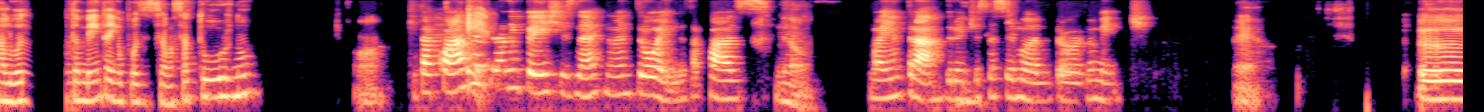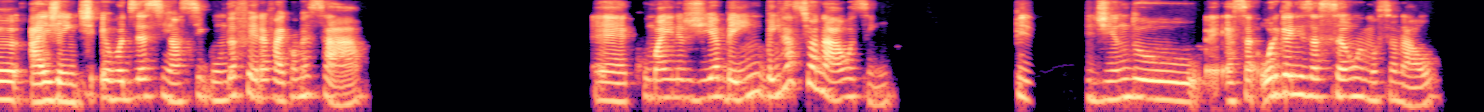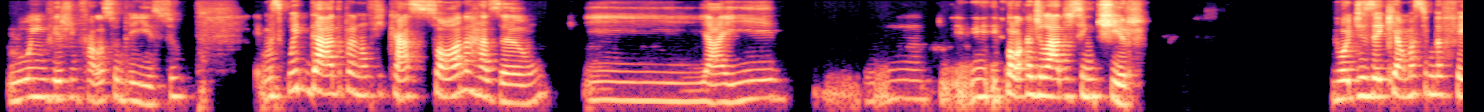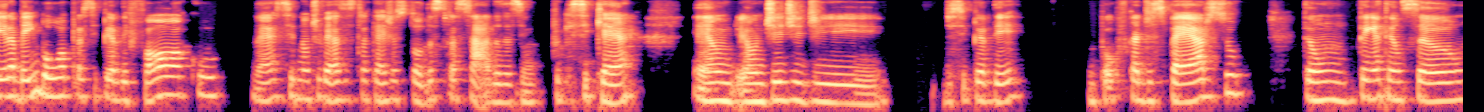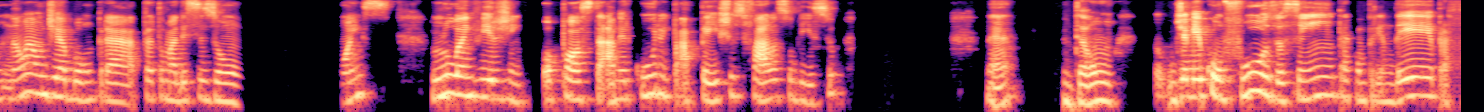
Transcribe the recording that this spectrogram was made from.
A Lua também tá em oposição a Saturno. Ó, que tá quase é, entrando em peixes, né? Não entrou ainda, tá quase. não, Vai entrar durante essa semana, provavelmente. é. Uh, ai, gente, eu vou dizer assim, ó, segunda-feira vai começar é, com uma energia bem, bem racional, assim, pedindo essa organização emocional. Lua em Virgem fala sobre isso. Mas cuidado para não ficar só na razão e aí hum, e, e coloca de lado o sentir. Vou dizer que é uma segunda-feira bem boa para se perder foco, né? Se não tiver as estratégias todas traçadas, assim, porque se quer. É um, é um dia de, de, de se perder, um pouco ficar disperso. Então, tenha atenção. Não é um dia bom para para tomar decisões Lua em Virgem oposta a Mercúrio, a Peixes, fala sobre isso, né? Então, um dia meio confuso, assim, para compreender, para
